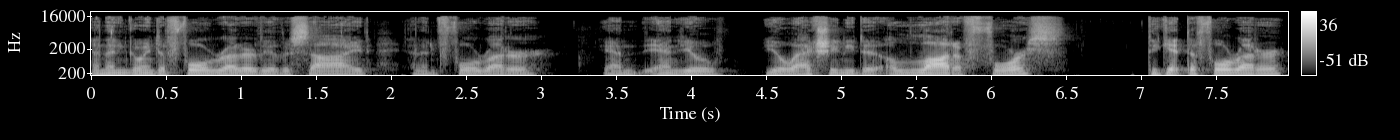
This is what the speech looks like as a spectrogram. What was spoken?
and then going to full rudder the other side and then full rudder and and you'll you'll actually need a, a lot of force to get to full rudder.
